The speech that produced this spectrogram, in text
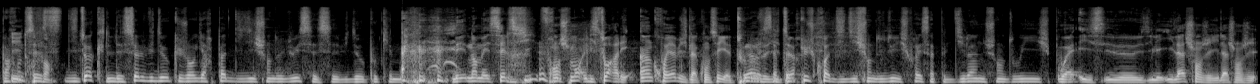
Par Il contre, c'est- dis-toi que les seules vidéos que je regarde pas de Didi Chandoudoui, c'est ces vidéos Pokémon. Mais non, mais celle-ci, franchement, l'histoire elle est incroyable. Je la conseille à tous Là, nos auditeurs. plus, je crois, Didi Chandoudoui. Je crois qu'il s'appelle Dylan Chandoudoui. Ouais, il, euh, il a changé, il a changé.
